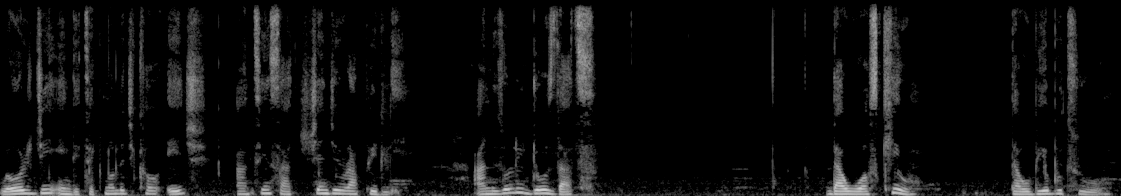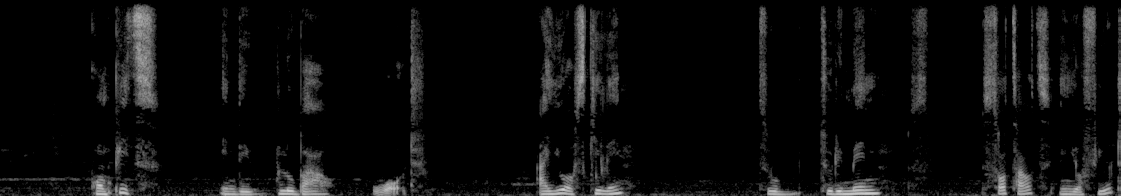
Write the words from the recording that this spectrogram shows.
we're already in the technological age and things are changing rapidly. And it's only those that that will skill that will be able to compete in the global world. Are you upskilling to to remain sought out in your field?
